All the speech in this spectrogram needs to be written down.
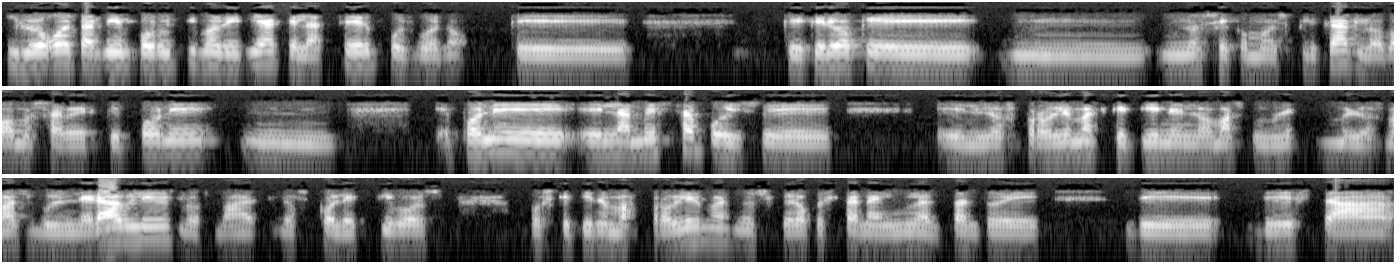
Y luego también, por último, diría que el hacer, pues bueno, que, que creo que, mm, no sé cómo explicarlo, vamos a ver, que pone, mm, pone en la mesa, pues, eh, eh, los problemas que tienen los más, los más vulnerables, los más, los colectivos pues que tienen más problemas, no creo que están ahí muy al tanto de, de, de esta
